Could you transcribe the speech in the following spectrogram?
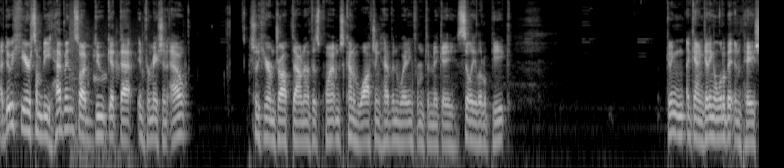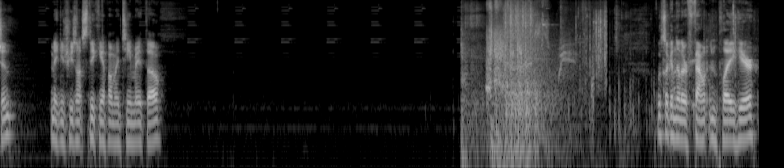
I do hear somebody Heaven, so I do get that information out. Should hear him drop down at this point. I'm just kind of watching Heaven, waiting for him to make a silly little peek. Getting, again, getting a little bit impatient. Making sure he's not sneaking up on my teammate, though. Looks like another fountain play here.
